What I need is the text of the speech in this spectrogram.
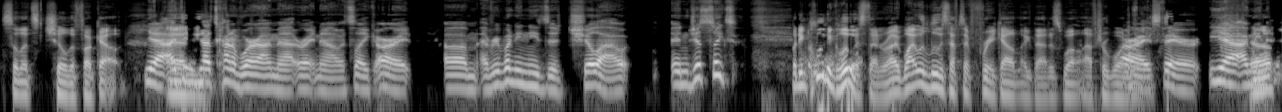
so let's chill the fuck out. Yeah, I think that's kind of where I'm at right now. It's like, all right, um, everybody needs to chill out and just like, But including Lewis, then, right? Why would Lewis have to freak out like that as well after one all right, race? fair. Yeah, I mean, Yeah. it does-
